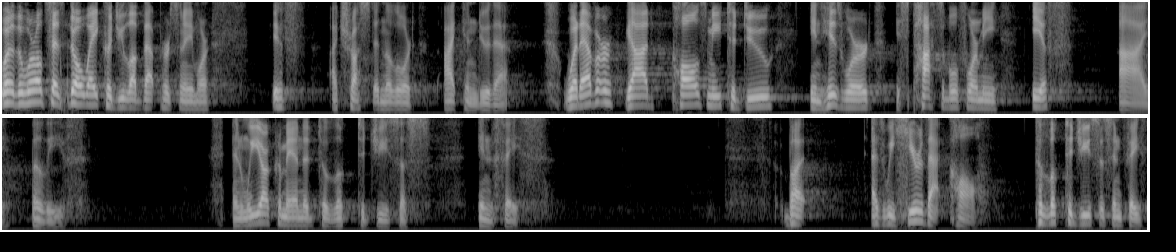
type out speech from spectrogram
Where the world says, no way could you love that person anymore. If I trust in the Lord, I can do that. Whatever God calls me to do in His Word is possible for me if I believe. And we are commanded to look to Jesus in faith. But as we hear that call to look to Jesus in faith.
